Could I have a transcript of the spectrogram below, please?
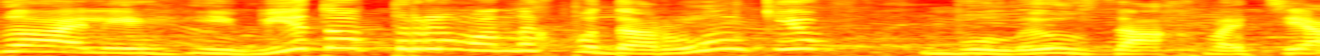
залі. І від отриманих подарунків були у захваті.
